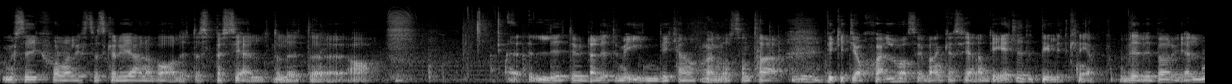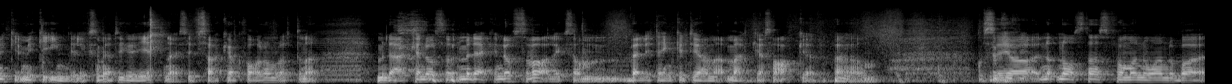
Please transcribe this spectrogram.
musikjournalister ska det gärna vara lite speciellt och lite, ja, lite udda, lite med indie kanske eller något sånt här. Vilket jag själv också ibland kan känna, det är ett litet billigt knep. Vi, vi började mycket, mycket indie liksom. Jag tycker det är jättenice, vi försöker ha kvar de rötterna. Men där kan det också, men där kan det också vara liksom väldigt enkelt att göra mär- märkliga saker. Um, så jag, nå- någonstans får man nog ändå bara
